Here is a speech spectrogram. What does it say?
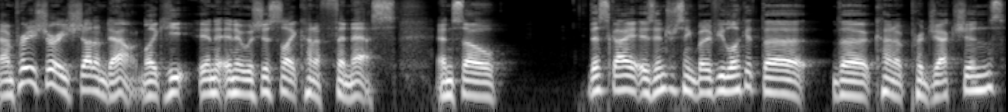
I'm pretty sure he shut him down. Like he, and, and it was just like kind of finesse. And so this guy is interesting. But if you look at the, the kind of projections,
